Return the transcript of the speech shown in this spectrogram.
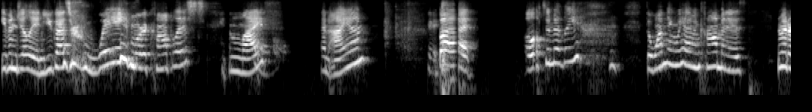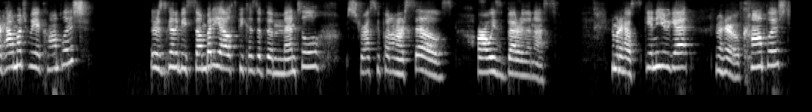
even Jillian, you guys are way more accomplished in life than I am. Okay. But ultimately, the one thing we have in common is no matter how much we accomplish, there's going to be somebody else because of the mental stress we put on ourselves are always better than us. No matter how skinny you get, no matter how accomplished,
